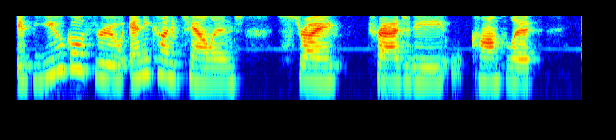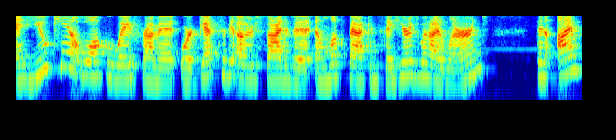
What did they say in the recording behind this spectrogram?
if you go through any kind of challenge, strife, tragedy, conflict, and you can't walk away from it or get to the other side of it and look back and say here's what i learned then i'm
